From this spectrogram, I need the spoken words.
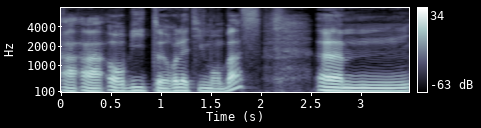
à, orbite relativement basse, euh,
